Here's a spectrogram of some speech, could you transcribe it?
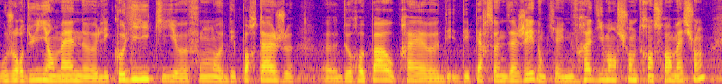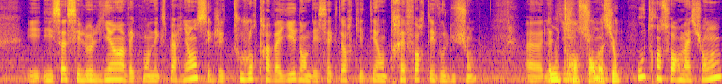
aujourd'hui emmènent les colis, qui font des portages de repas auprès des, personnes âgées. Donc il y a une vraie dimension de transformation. Et, et ça, c'est le lien avec mon expérience, c'est que j'ai toujours travaillé dans des secteurs qui étaient en très forte évolution. Euh, ou transformation. Ou transformation,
